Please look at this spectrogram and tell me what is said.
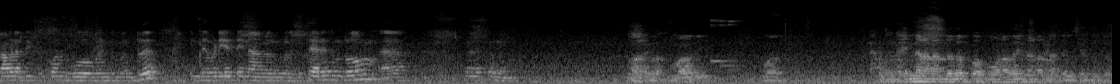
கவனத்திற்கு கொண்டு போக வேண்டும் என்று இந்த விடயத்தை நாங்கள் உங்களுக்கு தருகின்றோம். என்ன நடந்ததோ இப்போ போனதோ என்ன நடந்த விஷயத்துக்கு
